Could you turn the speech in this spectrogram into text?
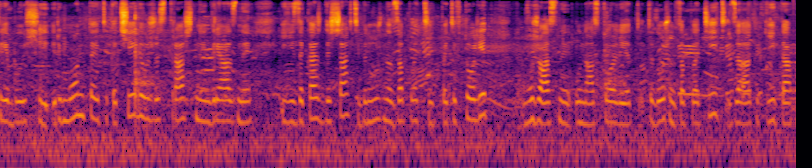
требующий ремонта, эти качели уже страшные, грязные, и за каждый шаг тебе нужно заплатить, пойти в туалет, в ужасный у нас туалет, ты должен заплатить за какие-то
